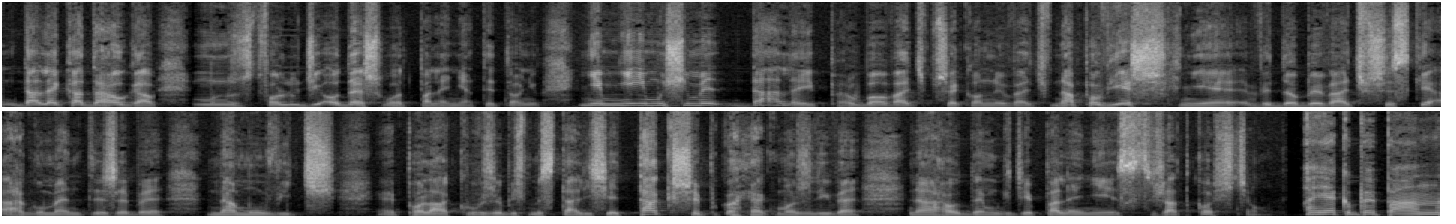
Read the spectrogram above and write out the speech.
daleka droga. Mnóstwo ludzi odeszło od palenia tytoniu. Niemniej musimy dalej próbować przekonywać, na powierzchnię wydobywać wszystkie argumenty, żeby namówić e, Polaków, żebyśmy stali się tak szybko jak możliwe narodem, gdzie palenie jest rzadkością. A jakby pan,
